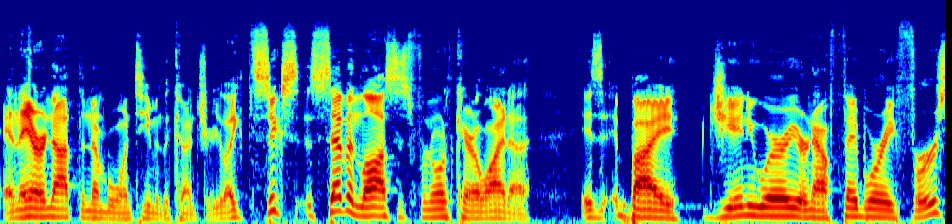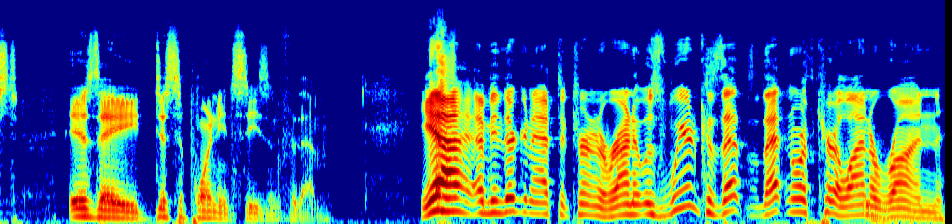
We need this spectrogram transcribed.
and they are not the number 1 team in the country. Like 6 7 losses for North Carolina is by January or now February 1st is a disappointing season for them. Yeah, I mean they're going to have to turn it around. It was weird because that that North Carolina run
